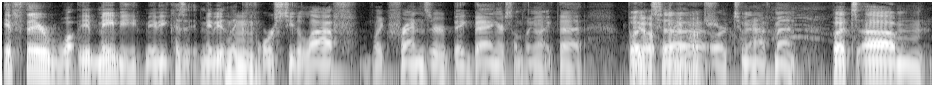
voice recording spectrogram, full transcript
if there was it maybe maybe because it, maybe it like Hmm. forced you to laugh like Friends or Big Bang or something like that. But pretty uh, or Two and a Half Men. But um,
